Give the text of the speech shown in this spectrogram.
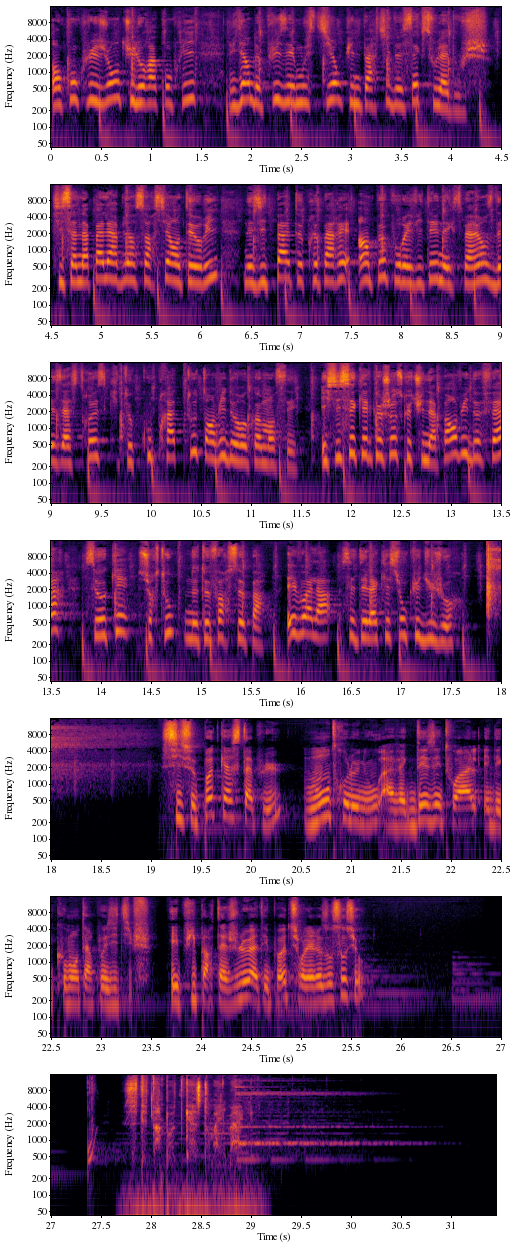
En conclusion, tu l'auras compris, rien de plus émoustillant qu'une partie de sexe sous la douche. Si ça n'a pas l'air bien sorcier en théorie, n'hésite pas à te préparer un peu pour éviter une expérience désastreuse qui te coupera toute envie de recommencer. Et si c'est quelque chose que tu n'as pas envie de faire, c'est ok, surtout ne te force pas. Et voilà, c'était la question Q du jour. Si ce podcast t'a plu, montre-le nous avec des étoiles et des commentaires positifs. Et puis partage-le à tes potes sur les réseaux sociaux.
